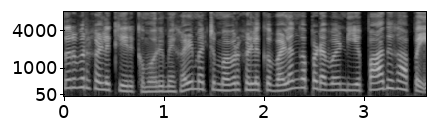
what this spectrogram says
சிறுவர்களுக்கு இருக்கும் உரிமைகள் மற்றும் அவர்களுக்கு வழங்கப்பட வேண்டிய பாதுகாப்பை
